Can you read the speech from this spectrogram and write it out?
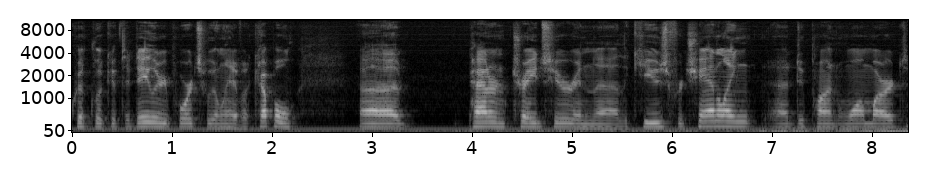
Quick look at the daily reports. We only have a couple uh, pattern trades here in uh, the Qs for channeling. Uh, DuPont and Walmart,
